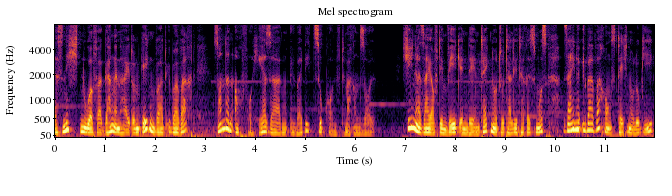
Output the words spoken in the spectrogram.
das nicht nur Vergangenheit und Gegenwart überwacht, sondern auch Vorhersagen über die Zukunft machen soll. China sei auf dem Weg in den Technototalitarismus, seine Überwachungstechnologie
